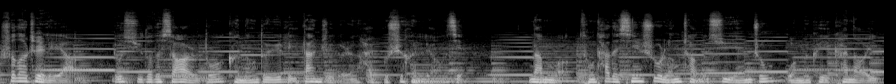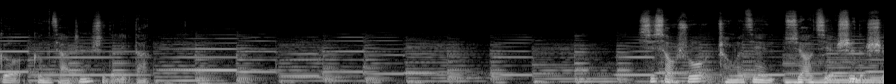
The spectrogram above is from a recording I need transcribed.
说到这里啊，有许多的小耳朵可能对于李诞这个人还不是很了解。那么，从他的新书冷场的序言中，我们可以看到一个更加真实的李诞。写小说成了件需要解释的事，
